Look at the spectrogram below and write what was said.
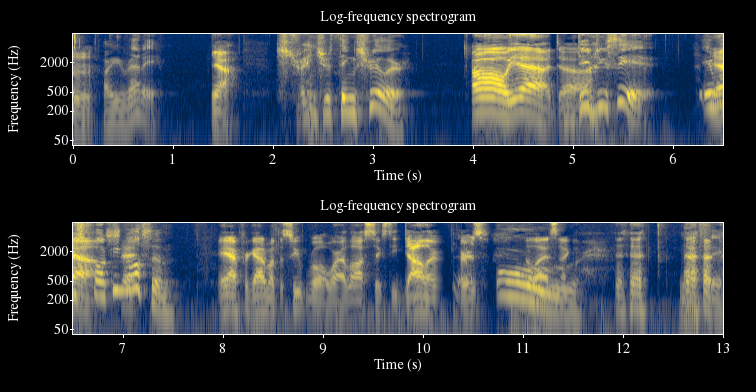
Hmm. Are you ready? Yeah. Stranger Things thriller. Oh yeah. Duh. Did you see it? It yeah, was fucking shit. awesome. Yeah, I forgot about the Super Bowl where I lost sixty dollars the last second. nasty.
